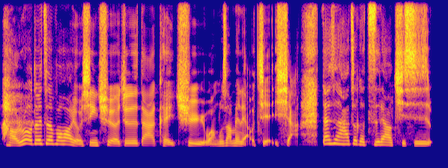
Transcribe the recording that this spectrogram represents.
好 如果对这个报告有兴趣的，就是大家可以去网络上面了解一下。但是它这个资料其实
